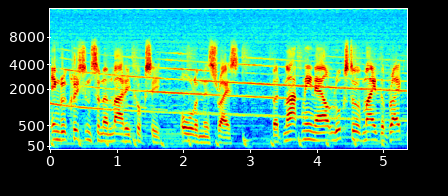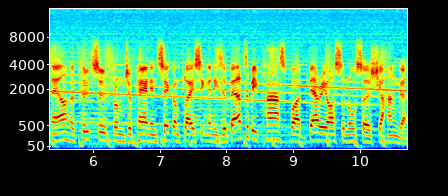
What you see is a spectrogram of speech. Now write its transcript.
Ingrid Kristiansen and Marty Cooksey, all in this race. But Mark Nenow looks to have made the break now. Akutsu from Japan in second placing, and he's about to be passed by Barrios and also Shahanga.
